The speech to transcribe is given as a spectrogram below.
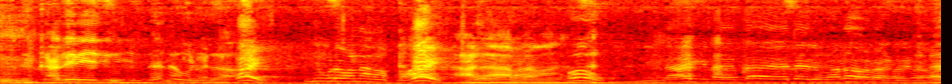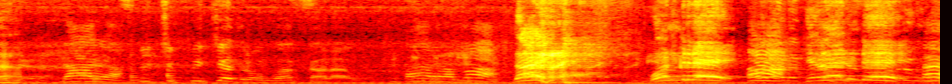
இந்த கதையை எழுதி உனக்கு? நீ கூட வண்ணாப்பா ஆடா ஆடுறவன். ஓ. யாரு? யாரப்பா டேய், ஒன்று ஆ. இரண்டு ஆ.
